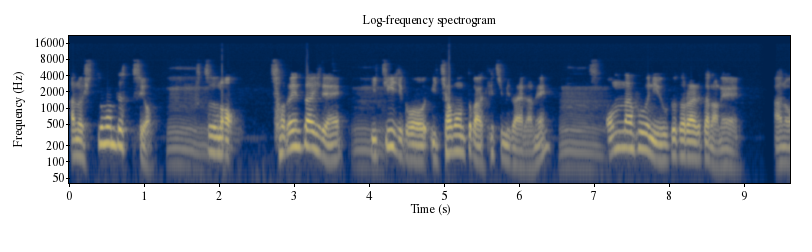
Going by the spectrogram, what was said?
あの質問ですよ。うん。普通の。それに対してね、うん。いちいちこう、イチャモンとかケチみたいなね、うん。こんな風に受け取られたらね、あのー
